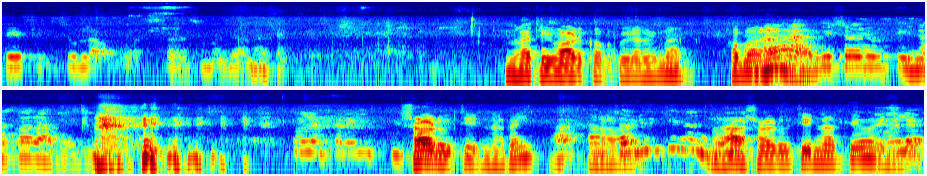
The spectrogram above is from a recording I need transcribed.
દેશી ચૂલા સરસ મજાના. નાથી વાળ કપી આવી માં ખબર હે હા ને એ ના કરાવે. ઈ ના કઈ? હા તો હા. સળુતી ને. કહેવાય ઈ.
